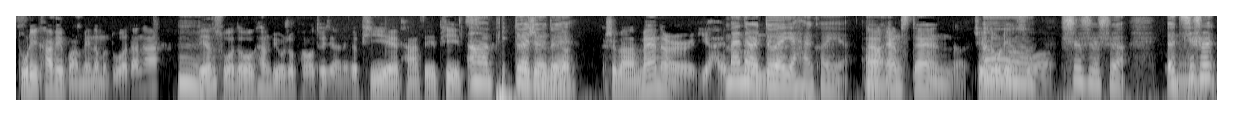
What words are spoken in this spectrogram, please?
独立咖啡馆没那么多，但它连锁的，我看比如说朋友推荐那个皮爷咖啡 p e t e 啊，对对对，是吧？Manner 也还 Manner 对也还可以，还有 M Stand 这些都是连锁，是是是，呃，其实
